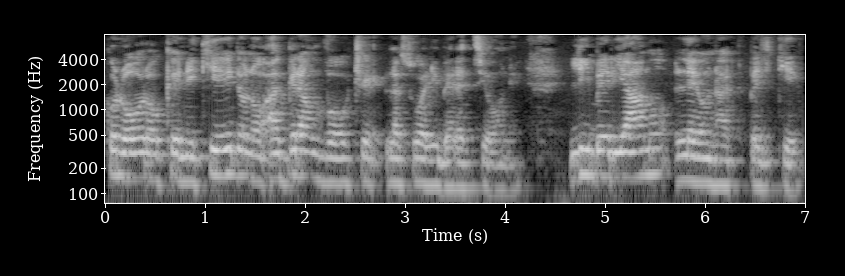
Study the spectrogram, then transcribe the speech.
coloro che ne chiedono a gran voce la sua liberazione. Liberiamo Leonard Peltier.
